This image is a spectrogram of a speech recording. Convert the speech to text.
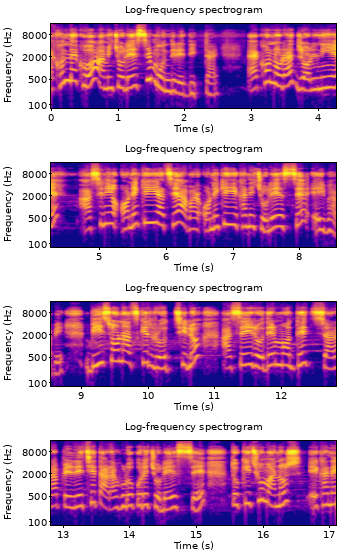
এখন দেখো, আমি চলে এসেছি মন্দিরের দিকটায়। এখন ওরা জল নিয়ে আসেনি, অনেকেই আছে, আবার অনেকেই এখানে চলে এসছে এইভাবে। ভীষণ আজকের রোদ ছিল, আর সেই রোদের মধ্যে যারা পেরেছে তাড়াহুড়ো করে চলে এসছে। তো কিছু মানুষ এখানে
